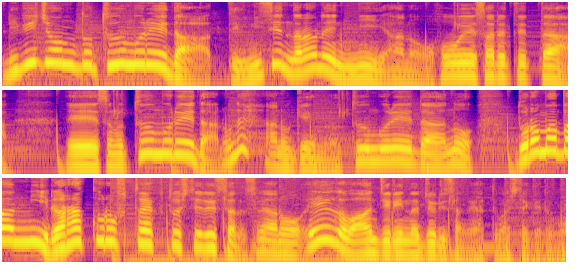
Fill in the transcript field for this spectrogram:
リビジョンド・トゥームレーダーっていう2007年にあの放映されてた、えー、そのトゥームレーダーのねあのゲームのトゥームレーダーのドラマ版にララ・クロフト役として出てたんですね。あの映画はアンジェリーナ・ジョリーさんがやってましたけども、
